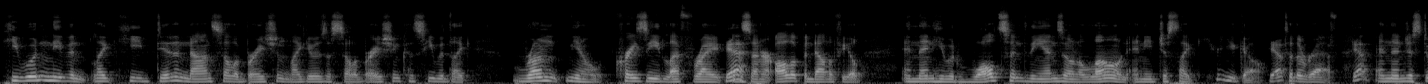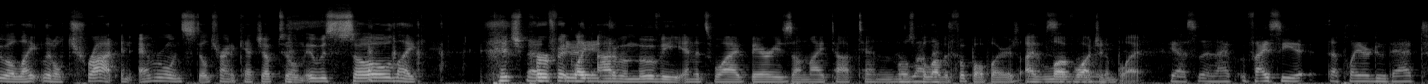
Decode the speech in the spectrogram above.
he wouldn't even like he did a non-celebration like it was a celebration because he would like run you know crazy left right Yeah. and center all up and down the field and then he would waltz into the end zone alone and he'd just like here you go Yep. to the ref Yep. and then just do a light little trot and everyone's still trying to catch up to him it was so like pitch perfect like out of a movie and it's why barry's on my top 10 most Love beloved it. football players i love watching him play Yes, and I, if I see a player do that,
